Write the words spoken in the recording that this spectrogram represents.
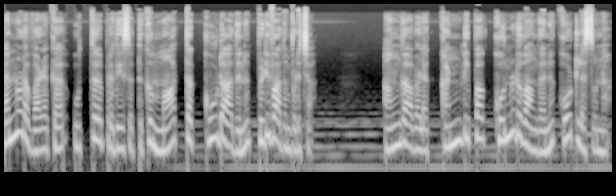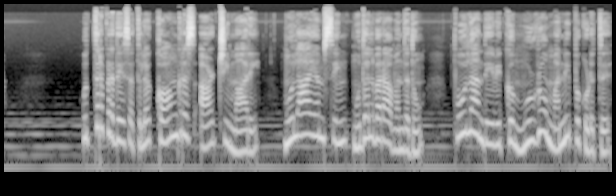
தன்னோட வழக்க உத்தரப்பிரதேசத்துக்கு மாத்தக் கூடாதுன்னு பிடிவாதம் பிடிச்சா. அங்க அவளை கண்டிப்பா கொன்னுடுவாங்கன்னு கோர்ட்ல சொன்னா உத்தரப்பிரதேசத்துல காங்கிரஸ் ஆட்சி மாறி முலாயம் சிங் முதல்வரா வந்ததும் பூலாந்தேவிக்கு முழு மன்னிப்பு கொடுத்து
